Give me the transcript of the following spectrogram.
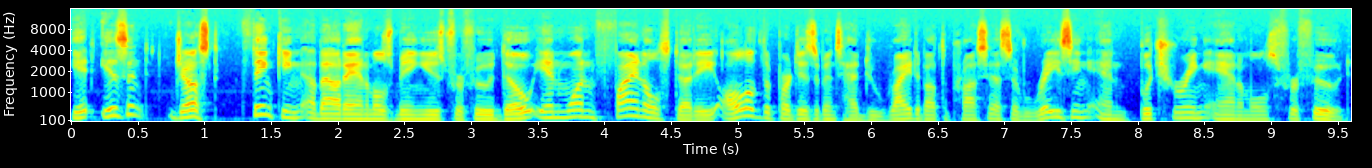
It isn't just thinking about animals being used for food, though. In one final study, all of the participants had to write about the process of raising and butchering animals for food.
